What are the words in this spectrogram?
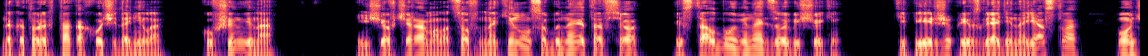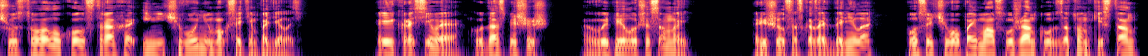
до которых так охочет Данила, кувшин вина. Еще вчера Молодцов накинулся бы на это все и стал бы уминать за обе щеки. Теперь же, при взгляде на яство, он чувствовал укол страха и ничего не мог с этим поделать. «Эй, красивая, куда спешишь? Выпей лучше со мной», — решился сказать Данила, после чего поймал служанку за тонкий стан,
